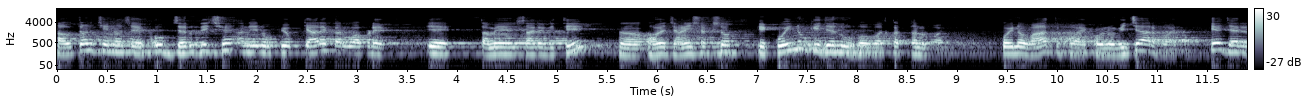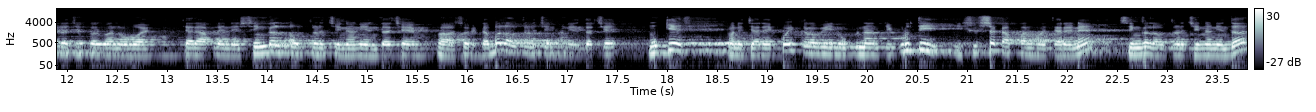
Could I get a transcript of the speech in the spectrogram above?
અવતરણ ચિહ્નો છે ખૂબ જરૂરી છે અને એનો ઉપયોગ ક્યારે કરવો આપણે એ તમે સારી રીતથી હવે જાણી શકશો કે કોઈનું કીધેલું હોય, કથન હોય, કોઈનો વાત હોય, કોઈનો વિચાર હોય, એ જ્યારે રજૂ કરવાનો હોય, ત્યારે આપણે એને સિંગલ અવતરણ ચિહ્નની અંદર છે સોરી ડબલ અવતરણ ચિહ્નની અંદર છે, મૂકીએ છીએ અને જ્યારે કોઈ કવિનું ઉપનામ કે કૃતિ શીર્ષક આપવાનું હોય ત્યારે એને સિંગલ અવતરણ ચિહ્નની અંદર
